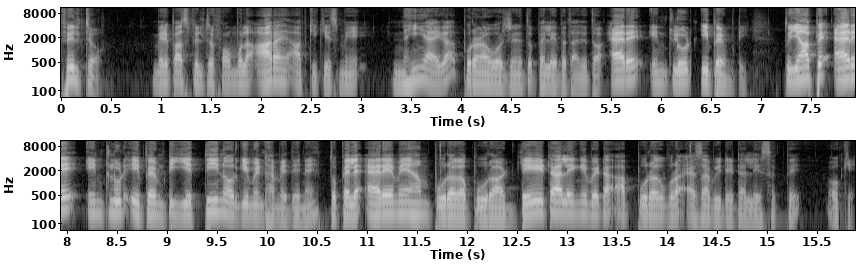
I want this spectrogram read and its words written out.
फ़िल्टर मेरे पास फ़िल्टर फॉर्मूला आ रहा है, आपके केस में नहीं आएगा, पुराना वर्जन है तो पहले बता देता हूँ। एरे इंक्लूड ईपीएमटी तो यहाँ पे एरे इंक्लूड इफ़ एम टी ये तीन आर्ग्यूमेंट हमें देने तो पहले एरे में हम पूरा का पूरा डेटा लेंगे बेटा। आप पूरा का पूरा ऐसा भी डेटा ले सकते ओके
